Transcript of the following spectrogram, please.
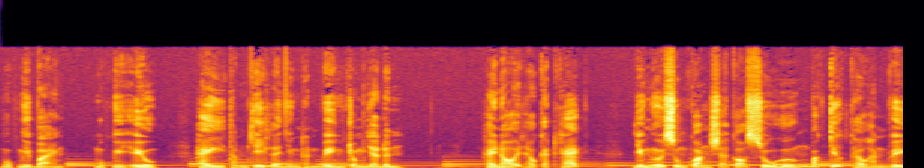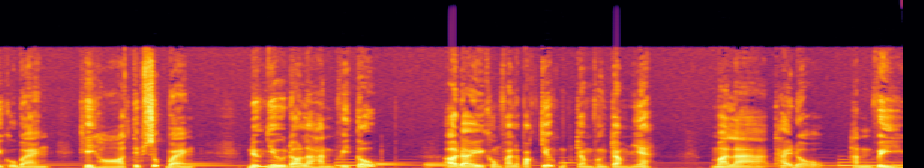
một người bạn, một người yêu hay thậm chí là những thành viên trong gia đình. Hay nói theo cách khác, những người xung quanh sẽ có xu hướng bắt chước theo hành vi của bạn khi họ tiếp xúc bạn, nếu như đó là hành vi tốt. Ở đây không phải là bắt chước 100% nhé, mà là thái độ, hành vi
